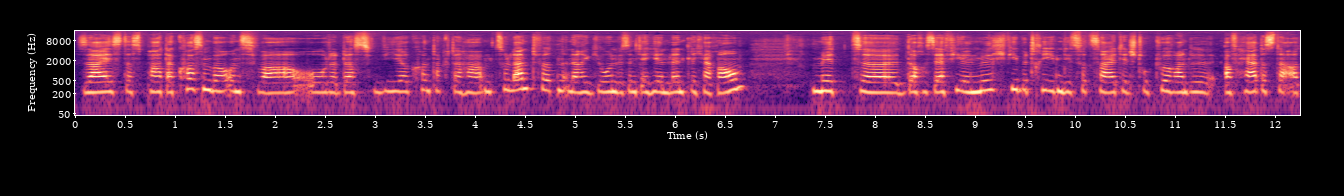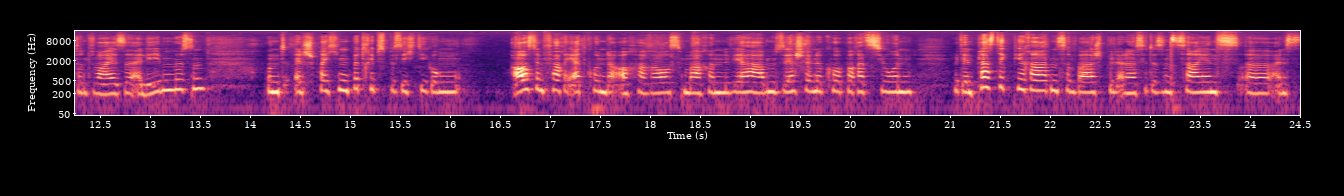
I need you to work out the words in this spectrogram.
Sei es, dass Pater Kossen bei uns war oder dass wir Kontakte haben zu Landwirten in der Region. Wir sind ja hier ein ländlicher Raum mit äh, doch sehr vielen Milchviehbetrieben, die zurzeit den Strukturwandel auf härteste Art und Weise erleben müssen und entsprechend Betriebsbesichtigungen aus dem Fach Erdkunde auch heraus machen. Wir haben sehr schöne Kooperationen mit den Plastikpiraten zum Beispiel, einer Citizen Science, äh, eines,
